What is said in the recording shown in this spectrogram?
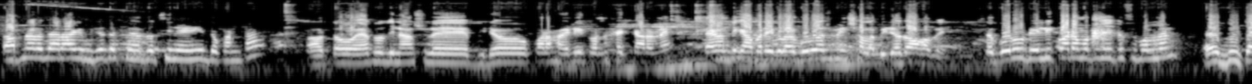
তো আপনারা যারা আগে ভিডিও দেখছেন তো চিনেনি দোকানটা। তো এতদিন আসলে ভিডিও করা হয়নি কোনো এক কারণে এখন থেকে আবার রেগুলার গরু আসবে ইনশাল্লাহ ভিডিও দেওয়া হবে। তো গরু ডেলি কটা মতো যেতেছে বললেন? এই দুইটা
